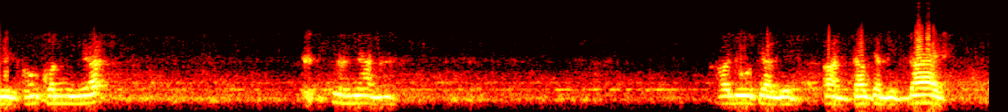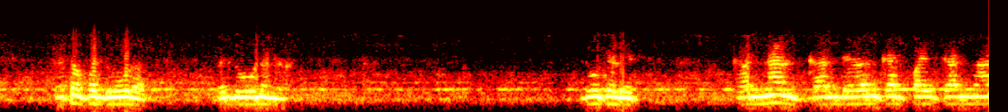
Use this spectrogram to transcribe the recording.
ริตของคนมีเยอะเรื่องนี้นะเขาดูจริตอ่านตามจริตได้ไม่ต้องไปดูหรอกไปดูนั่นนะ ดูจริตการนั่งการเดินการไปการมา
